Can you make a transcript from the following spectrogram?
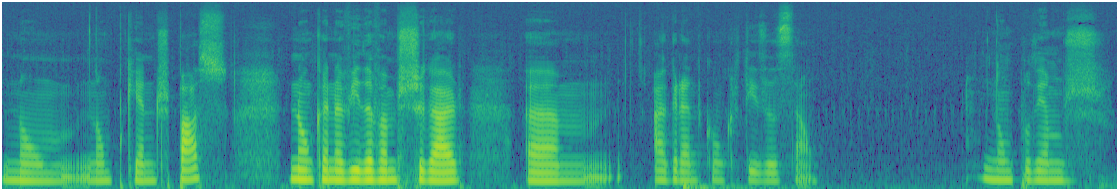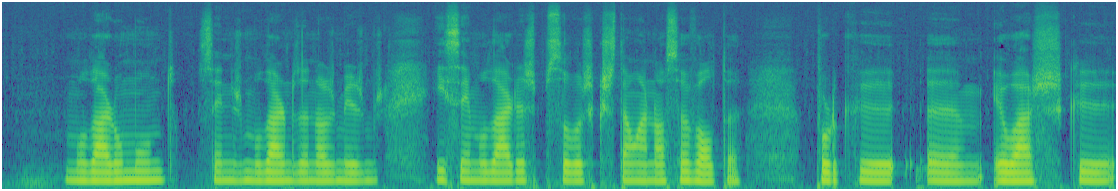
num, num pequeno espaço, nunca na vida vamos chegar um, à grande concretização. Não podemos mudar o mundo sem nos mudarmos a nós mesmos e sem mudar as pessoas que estão à nossa volta, porque um, eu acho que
